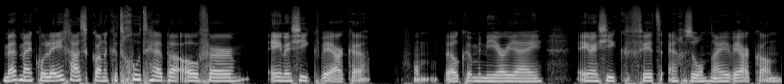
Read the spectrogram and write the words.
Met mijn collega's kan ik het goed hebben over energiek werken. Op welke manier jij energiek, fit en gezond naar je werk kan.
